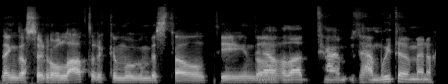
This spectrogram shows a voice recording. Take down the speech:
denk dat ze rollatorken mogen bestellen tegen dat. ja, voilà. Ze gaan, moeite hebben met nog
